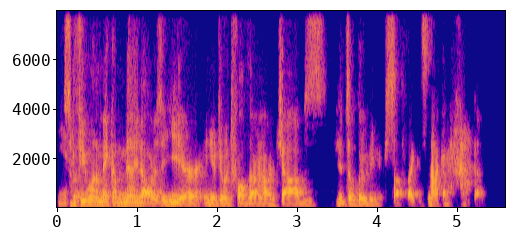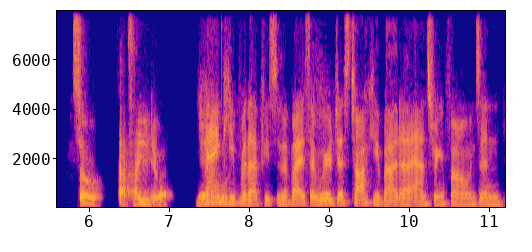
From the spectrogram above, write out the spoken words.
Yeah. So if you want to make a million dollars a year and you're doing $12 an hour jobs, you're deluding yourself. Like it's not going to happen. So that's how you do it. Yeah. Thank you for that piece of advice. We were just talking about uh, answering phones, and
